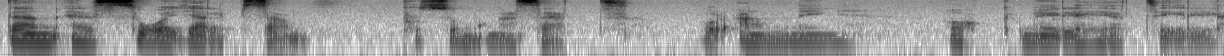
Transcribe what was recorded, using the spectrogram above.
Den är så hjälpsam på så många sätt, vår andning och möjlighet till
